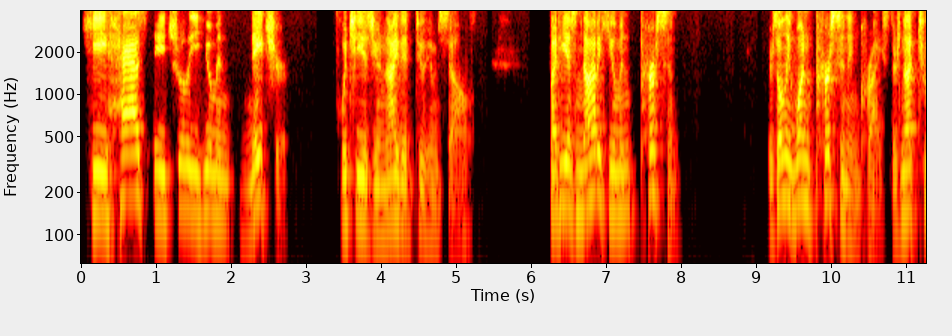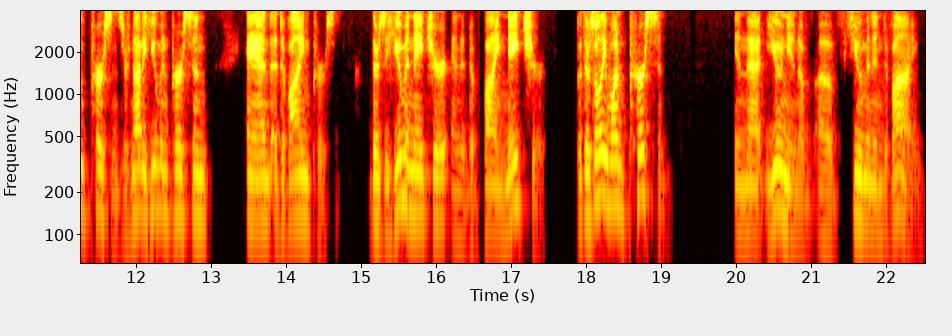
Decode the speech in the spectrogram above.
He has a truly human nature which he is united to himself but he is not a human person there's only one person in Christ. There's not two persons. There's not a human person and a divine person. There's a human nature and a divine nature, but there's only one person in that union of, of human and divine.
